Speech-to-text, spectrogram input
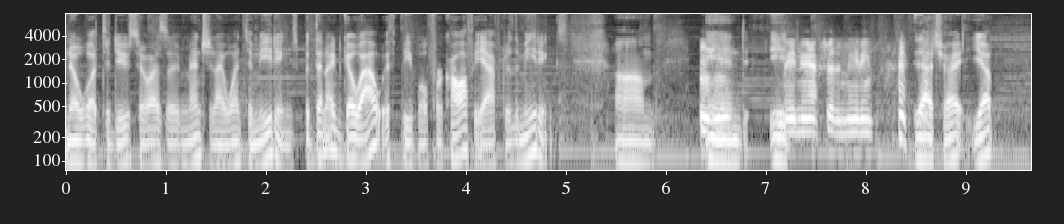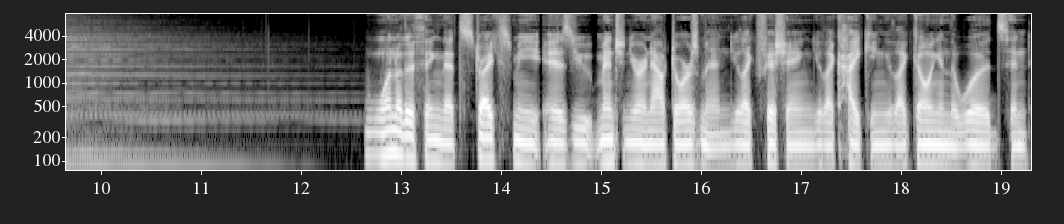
know what to do. So, as I mentioned, I went to meetings, but then I'd go out with people for coffee after the meetings. Um, Mhm. And it, Meeting after the meeting. that's right. Yep. One other thing that strikes me is you mentioned you're an outdoorsman. You like fishing, you like hiking, you like going in the woods. And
